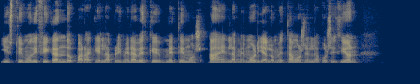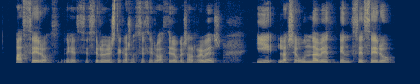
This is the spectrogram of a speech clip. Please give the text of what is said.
y estoy modificando para que la primera vez que metemos A en la memoria lo metamos en la posición A0, eh, C0, en este caso C0 A0, que es al revés, y la segunda vez en C0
